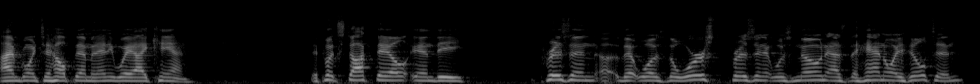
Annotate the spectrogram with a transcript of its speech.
I'm going to help them in any way I can. They put Stockdale in the prison uh, that was the worst prison. It was known as the Hanoi Hilton.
